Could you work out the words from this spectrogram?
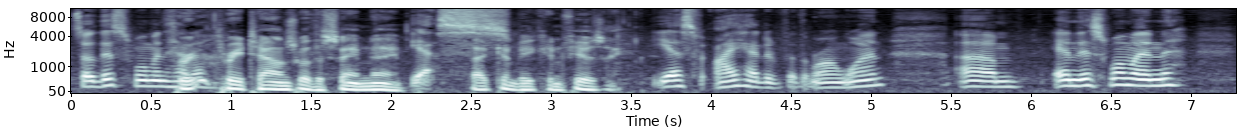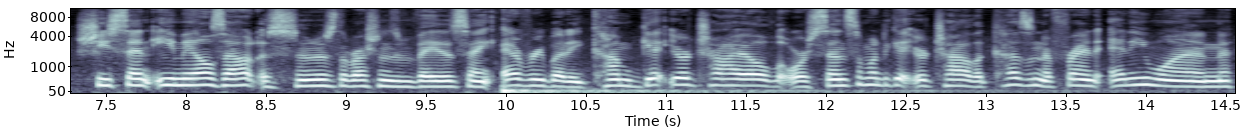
So this woman had Three, a three towns with the same name. yes, That can be confusing. yes, I headed for the wrong one. Um, and this woman, she sent emails out as soon as the Russians invaded saying, everybody, come get your child or send someone to get your child, a cousin, a friend, anyone,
